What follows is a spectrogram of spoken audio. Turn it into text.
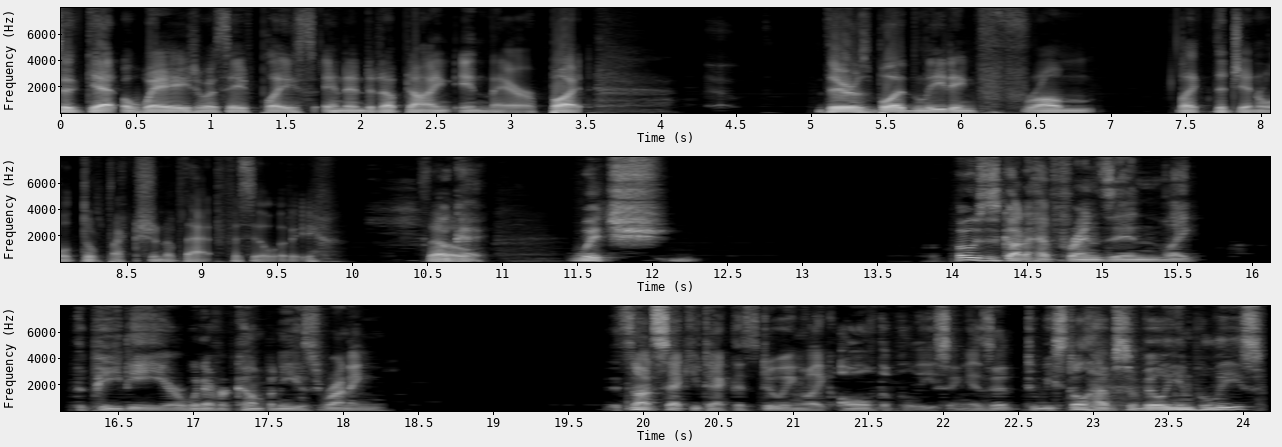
to get away to a safe place and ended up dying in there but there's blood leading from like the general direction of that facility so Okay. Which Bose has got to have friends in like the PD or whatever company is running. It's not Secutech that's doing like all of the policing, is it? Do we still have civilian police?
